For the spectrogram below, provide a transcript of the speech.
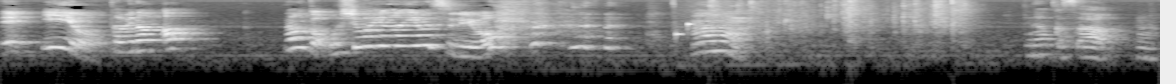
えいいよ。食べなあなんかお醤油の匂いするよ。なんかさうん。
